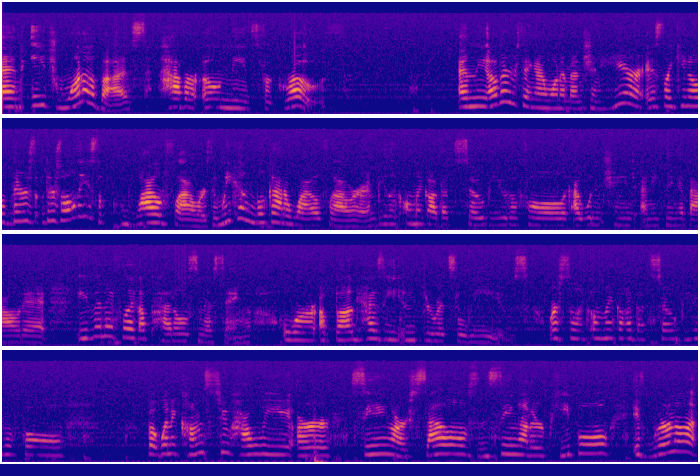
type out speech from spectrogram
And each one of us have our own needs for growth. And the other thing I want to mention here is like, you know, there's there's all these wildflowers and we can look at a wildflower and be like, "Oh my god, that's so beautiful. Like I wouldn't change anything about it." Even if like a petal's missing or a bug has eaten through its leaves. We're still like, "Oh my god, that's so beautiful." But when it comes to how we are seeing ourselves and seeing other people, if we're not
